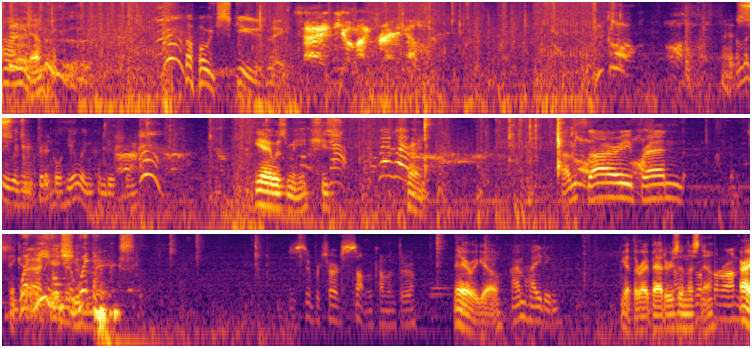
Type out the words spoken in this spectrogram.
Oh, you know. Oh, excuse me. Thank you, my friend. That's Somebody was in critical healing condition. Yeah, it was me. She's trying. I'm sorry, friend. Thinking What about we it. home with There's a supercharged something coming through. There we go. I'm hiding. You got the right batteries in this now. Going around Alright.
